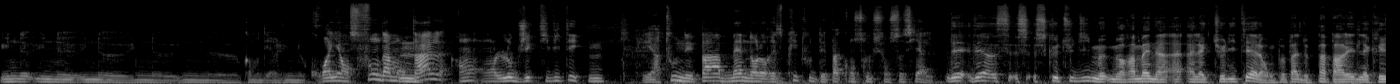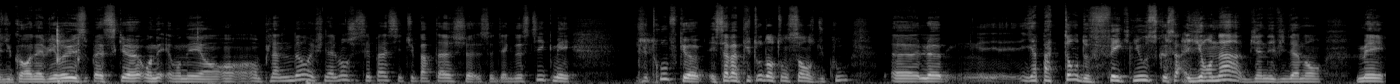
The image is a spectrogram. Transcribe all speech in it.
une, une, une, comment dire, une croyance fondamentale mm. en, l'objectivité. Mm. Et à tout n'est pas, même dans leur esprit, tout n'est pas construction sociale. Ce que tu dis me, ramène à, l'actualité. Alors on ne peut pas ne pas parler de la crise du coronavirus parce qu'on est, on est en, plein dedans et finalement je ne sais pas si tu partages ce diagnostic, mais je trouve que, et ça va plutôt dans ton sens du coup, euh, il n'y a pas tant de fake news que ça. Il y en a, bien évidemment, mais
